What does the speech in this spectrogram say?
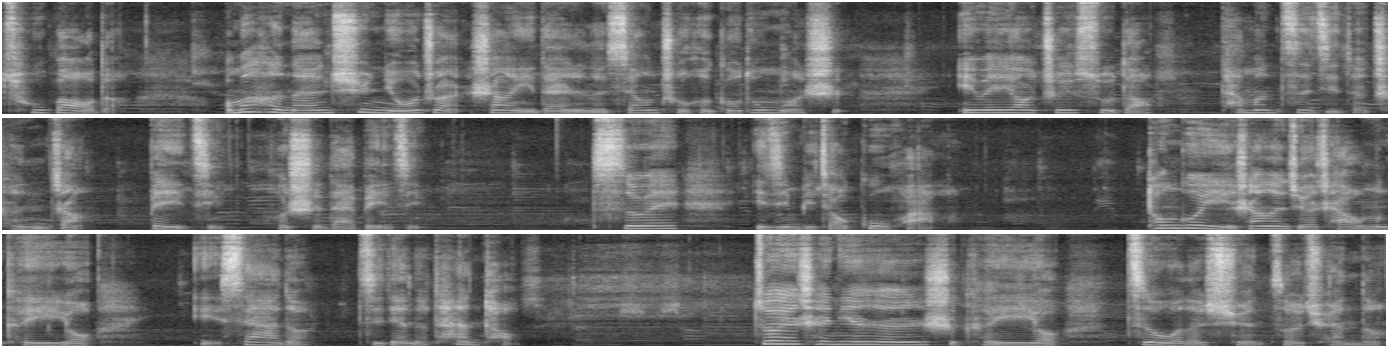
粗暴的，我们很难去扭转上一代人的相处和沟通模式，因为要追溯到他们自己的成长背景和时代背景，思维已经比较固化了。通过以上的觉察，我们可以有以下的几点的探讨：作为成年人是可以有自我的选择权的。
